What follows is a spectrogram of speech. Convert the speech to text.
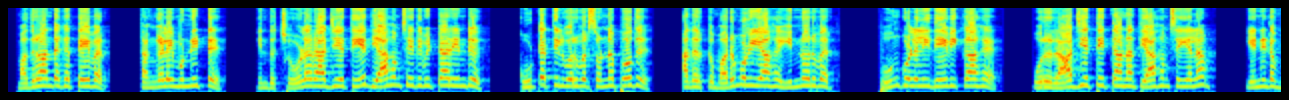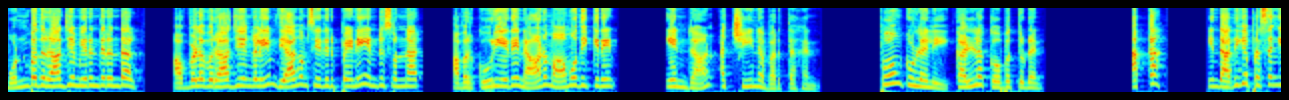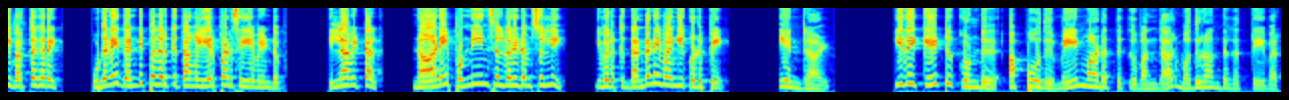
மதுராந்தகத்தேவர் தங்களை முன்னிட்டு இந்த சோழ ராஜ்யத்தையே தியாகம் செய்துவிட்டார் என்று கூட்டத்தில் ஒருவர் சொன்னபோது அதற்கு மறுமொழியாக இன்னொருவர் பூங்குழலி தேவிக்காக ஒரு ராஜ்யத்தைத்தானா தியாகம் செய்யலாம்? என்னிடம் ஒன்பது ராஜ்யம் இருந்திருந்தால் அவ்வளவு ராஜ்யங்களையும் தியாகம் செய்திருப்பேனே என்று சொன்னார். அவர் கூறியதை நானும் ஆமோதிக்கிறேன் என்றான் அச்சீன வர்த்தகன். பூங்குழலி கள்ள கோபத்துடன் அக்கா இந்த அதிக பிரசங்கி வர்த்தகரை உடனே தண்டிப்பதற்கு தாங்கள் ஏற்பாடு செய்ய வேண்டும். இல்லாவிட்டால் நானே பொன்னியின் செல்வரிடம் சொல்லி இவருக்கு தண்டனை வாங்கிக் கொடுப்பேன் என்றாள். இதை கேட்டுக்கொண்டு அப்போது மேன்மாடத்துக்கு வந்தார் மதுராந்தகத்தேவர்.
